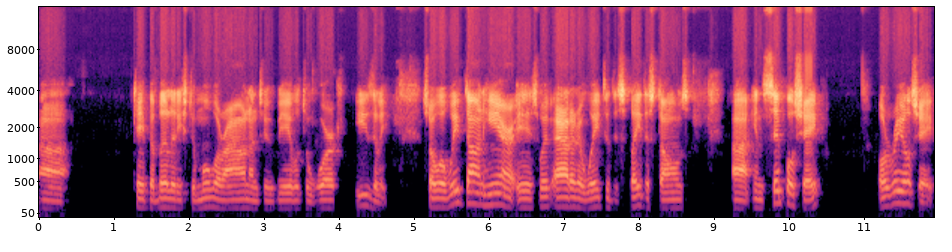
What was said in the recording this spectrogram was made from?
uh, capabilities to move around and to be able to work easily. So what we've done here is we've added a way to display the stones uh, in simple shape or real shape.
